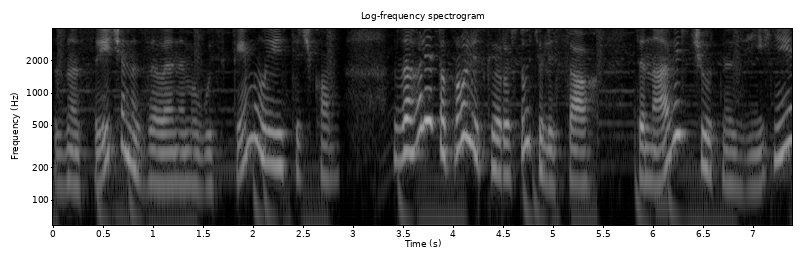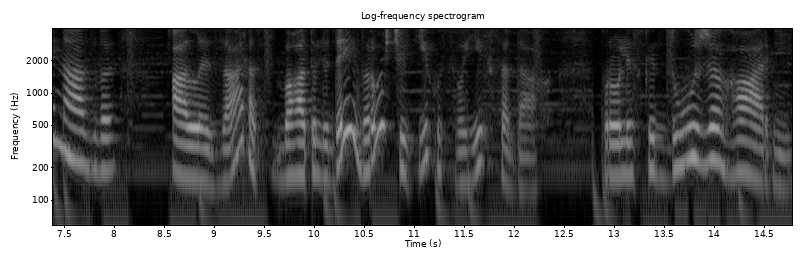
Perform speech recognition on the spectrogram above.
з насичено зеленим вузьким листячком. Взагалі-то проліски ростуть у лісах, це навіть чутно з їхньої назви. Але зараз багато людей вирощують їх у своїх садах. Проліски дуже гарні,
